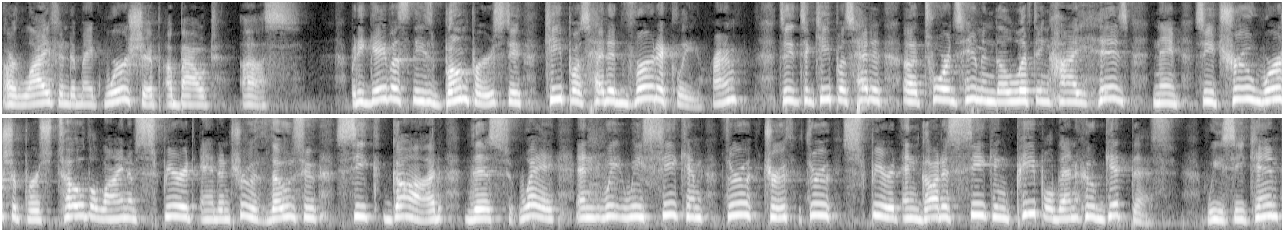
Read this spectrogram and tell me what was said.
our life and to make worship about us. But He gave us these bumpers to keep us headed vertically, right? To, to keep us headed uh, towards Him and the lifting high His name. See, true worshipers toe the line of spirit and in truth, those who seek God this way. And we, we seek Him through truth, through spirit, and God is seeking people then who get this. We seek Him,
